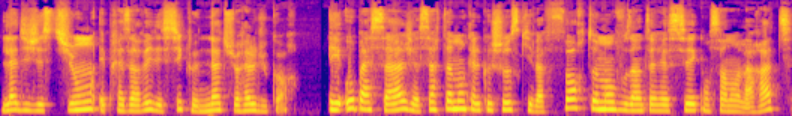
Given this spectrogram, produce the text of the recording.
la digestion et préserver les cycles naturels du corps. Et au passage, il y a certainement quelque chose qui va fortement vous intéresser concernant la rate,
